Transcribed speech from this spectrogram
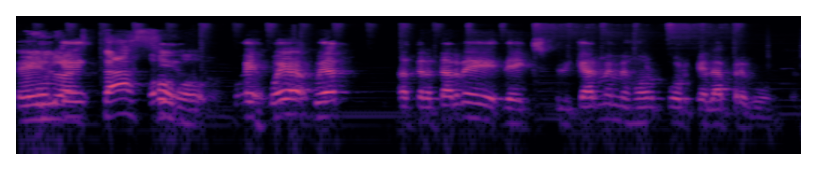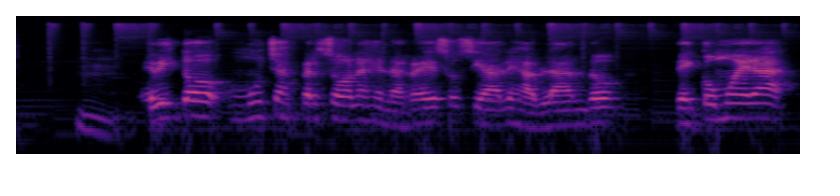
Él lo está haciendo. Ojo, voy, voy a, voy a- a tratar de, de explicarme mejor por qué la pregunta. Mm. He visto muchas personas en las redes sociales hablando de cómo era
